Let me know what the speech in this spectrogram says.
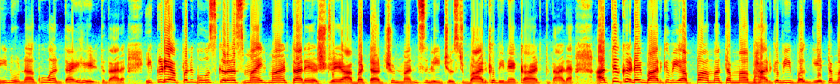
ನೀನು ನಗು ಅಂತ ಹೇಳ್ತಿದ್ದಾರೆ. ಈ ಕಡೆ ಅಪ್ಪನಿಗೋಸ್ಕರ ಸ್ಮೈಲ್ ಮಾಡ್ತಾರೆ ಅಷ್ಟೇ ಬಟ್ ಅರ್ಜುನ್ ಮನಸ್ಸಲ್ಲಿ ಜಸ್ಟ್ ಭಾರ್ಗವಿನೇ ಕಾಡ್ತಿದ್ದಾಳೆ ಅತ್ತ ಕಡೆ ಭಾರ್ಗವಿ ಅಪ್ಪ, ಅಮ್ಮ ತಮ್ಮ ಭಾರ್ಗವಿ ಬಗ್ಗೆ, ತಮ್ಮ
